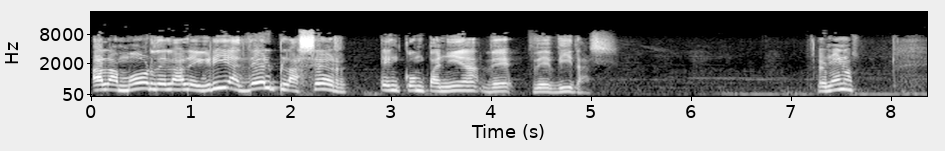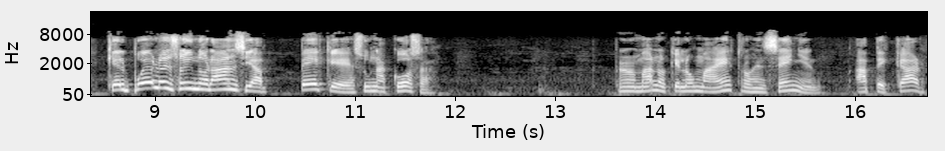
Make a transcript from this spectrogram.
al amor de la alegría del placer en compañía de bebidas. Hermanos, que el pueblo en su ignorancia peque es una cosa, pero hermanos, que los maestros enseñen a pecar,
